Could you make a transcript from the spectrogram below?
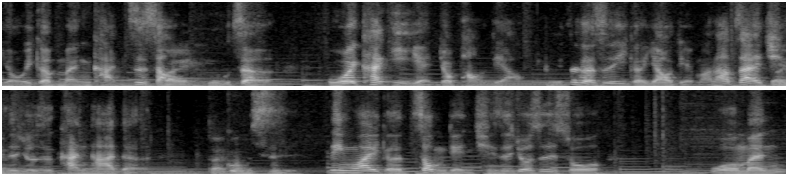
有一个门槛，至少对读者不会看一眼就跑掉，对这个是一个要点嘛。然后再其实就是看他的故事，另外一个重点其实就是说，我们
